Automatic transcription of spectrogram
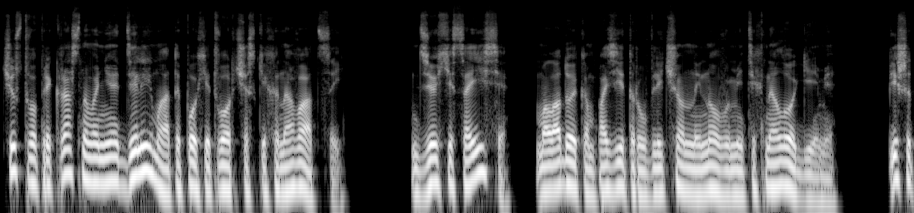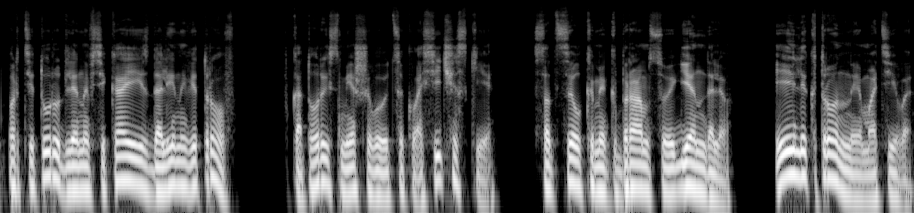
Чувство прекрасного неотделимо от эпохи творческих инноваций. Дзёхи Саиси, молодой композитор, увлеченный новыми технологиями, пишет партитуру для Навсекая из «Долины ветров», в которой смешиваются классические, с отсылками к Брамсу и Генделю, и электронные мотивы,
